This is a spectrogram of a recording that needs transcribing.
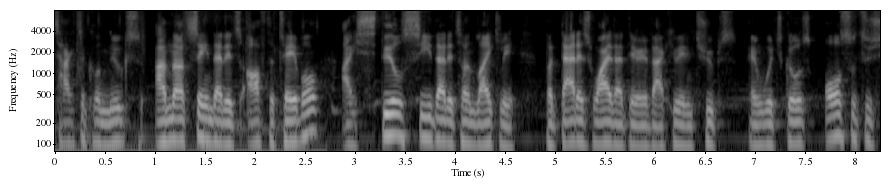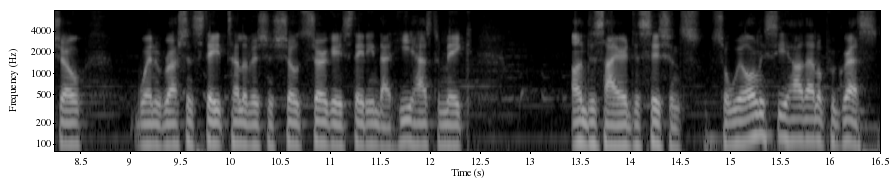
tactical nukes. I'm not saying that it's off the table. I still see that it's unlikely, but that is why that they're evacuating troops, and which goes also to show when Russian state television showed Sergei stating that he has to make undesired decisions. So we'll only see how that'll progress.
